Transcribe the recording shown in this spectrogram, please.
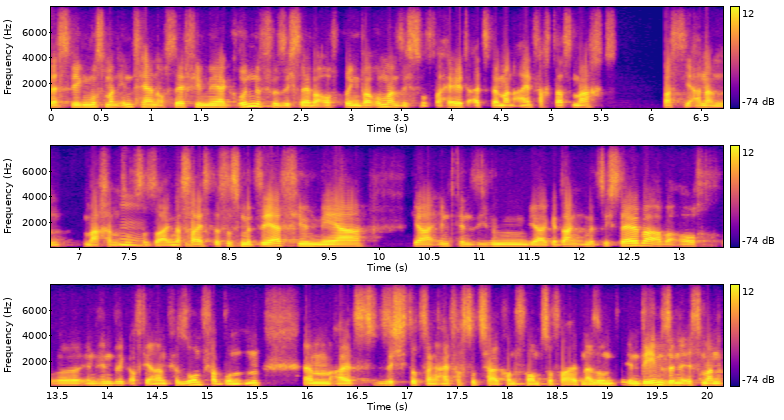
deswegen muss man intern auch sehr viel mehr Gründe für sich selber aufbringen, warum man sich so verhält, als wenn man einfach das macht, was die anderen machen, mhm. sozusagen. Das heißt, es ist mit sehr viel mehr ja, intensiven ja, Gedanken mit sich selber, aber auch äh, im Hinblick auf die anderen Personen verbunden, ähm, als sich sozusagen einfach sozial konform zu verhalten. Also in dem Sinne ist man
